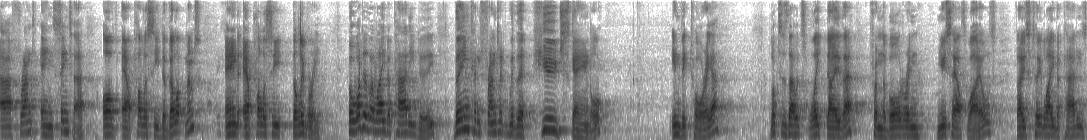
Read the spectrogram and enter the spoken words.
are front and centre of our policy development and our policy delivery. But what did the Labor Party do? Being confronted with a huge scandal in Victoria, looks as though it's leaked over from the border in New South Wales. Those two Labor parties,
